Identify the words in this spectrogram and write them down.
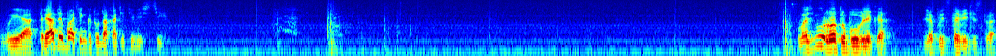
вы отряды, батенька, туда хотите вести? Возьму роту Бублика для представительства.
